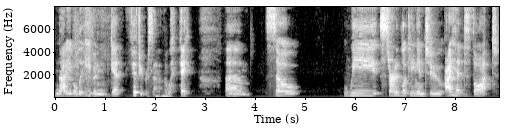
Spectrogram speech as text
not able to even get 50% of the way. Um, so we started looking into, I had thought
